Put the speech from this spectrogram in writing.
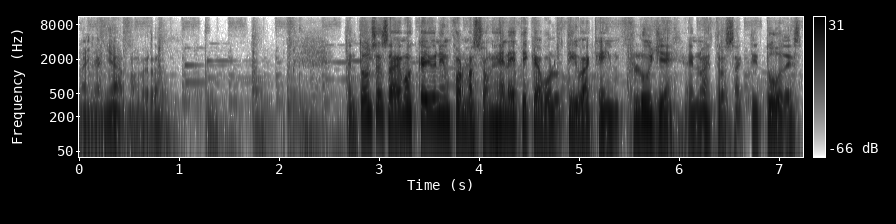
a engañarnos, ¿verdad? Entonces sabemos que hay una información genética evolutiva que influye en nuestras actitudes,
